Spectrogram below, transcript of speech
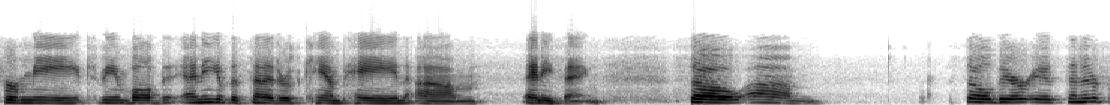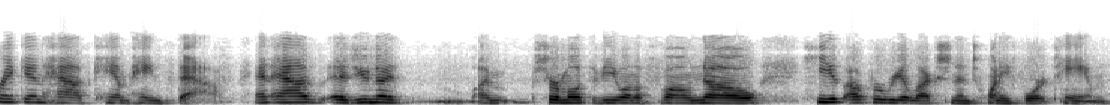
for me to be involved in any of the senator's campaign um, anything. So um, so there is Senator Franken has campaign staff, and as as you know, I'm sure most of you on the phone know, he is up for reelection in 2014.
